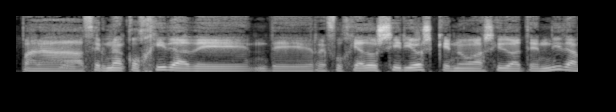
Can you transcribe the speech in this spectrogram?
para hacer una acogida de, de, refugiados sirios que no ha sido atendida.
